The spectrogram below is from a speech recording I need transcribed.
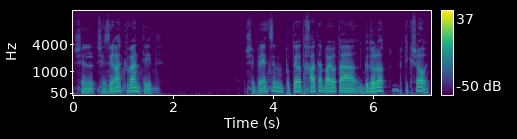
של, של זירה קוונטית, שבעצם פותרת אחת הבעיות הגדולות בתקשורת,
